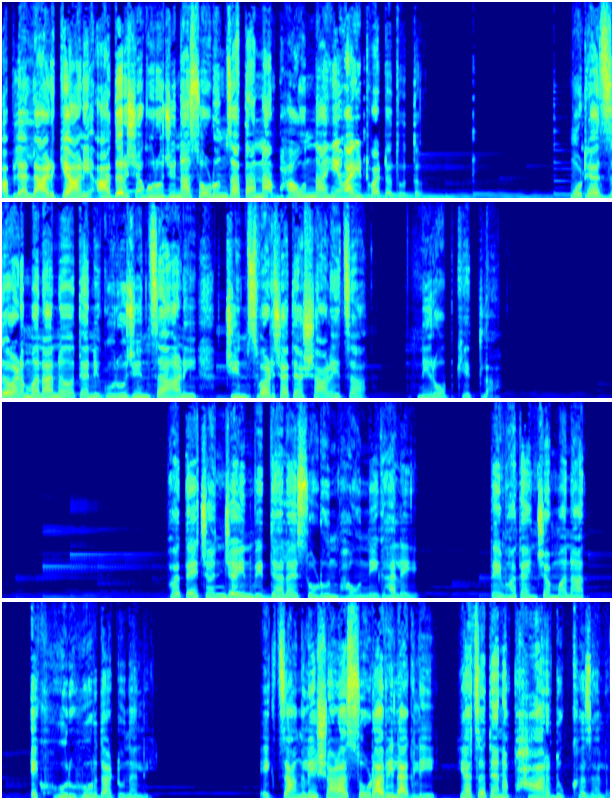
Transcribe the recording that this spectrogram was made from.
आपल्या लाडक्या आणि आदर्श गुरुजींना सोडून जाताना भाऊंनाही वाईट वाटत होतं. मोठ्या जड मनानं त्यांनी गुरुजींचा आणि चिंचवडच्या त्या शाळेचा निरोप घेतला. फतेचंद जैन विद्यालय सोडून भाऊ निघाले तेव्हा त्यांच्या मनात एक हुरहुर दाटून आली. एक चांगली शाळा सोडावी लागली याचं त्यांना फार दुःख झालं.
